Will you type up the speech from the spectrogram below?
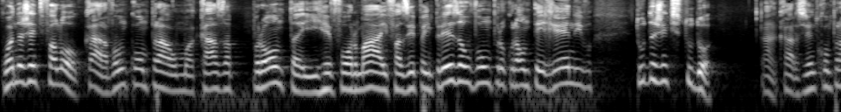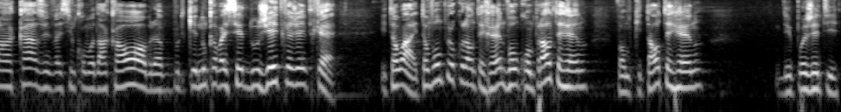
quando a gente falou, cara, vamos comprar uma casa pronta e reformar e fazer para a empresa, ou vamos procurar um terreno e tudo a gente estudou. Ah, cara, se a gente comprar uma casa, a gente vai se incomodar com a obra, porque nunca vai ser do jeito que a gente quer. Então, ah, então vamos procurar um terreno, vamos comprar o terreno, vamos quitar o terreno, depois a gente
